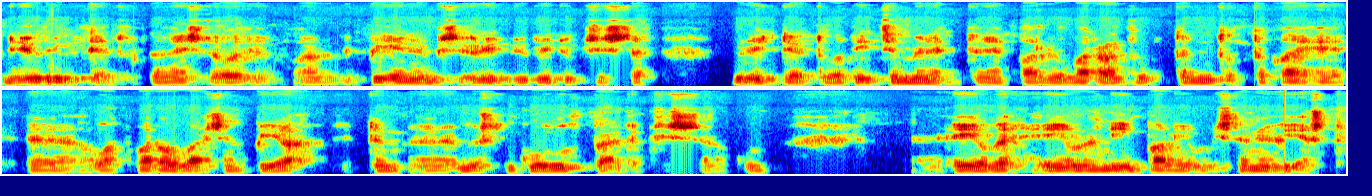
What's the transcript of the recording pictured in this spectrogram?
ne yrittäjät, jotka näistä pienemmissä yrityksissä yrittäjät ovat itse menettäneet paljon varallisuutta, niin totta kai he ovat varovaisempia sitten myöskin kulutuspäätöksissä, kun ei ole, ei ole niin paljon mistä nyhjästä.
